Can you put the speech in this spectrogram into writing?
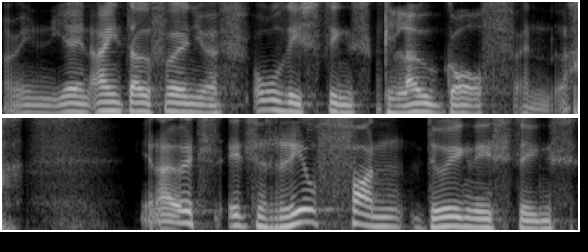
I mean, yeah, in Eindhoven you have all these things, glow golf and ugh, you know, it's it's real fun doing these things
